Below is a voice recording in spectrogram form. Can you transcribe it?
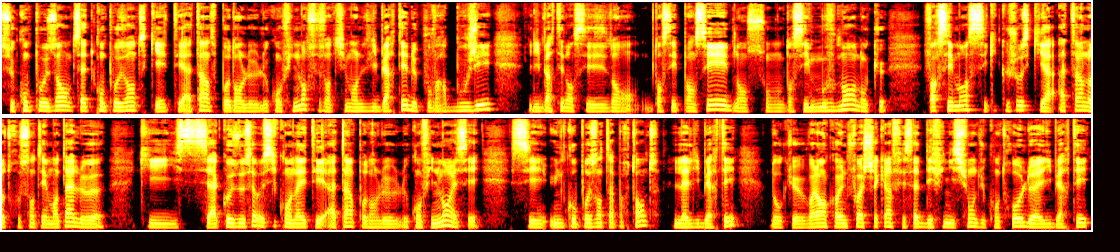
ce composante, cette composante qui a été atteinte pendant le, le, confinement, ce sentiment de liberté, de pouvoir bouger, liberté dans ses dans, dans ses pensées, dans son dans ses mouvements. Donc euh, forcément, c'est quelque chose qui a atteint notre santé mentale. Euh, qui c'est à cause de ça aussi qu'on a été atteint pendant le, le confinement et c'est c'est une composante importante, la liberté. Donc euh, voilà, encore une fois, chacun fait sa définition du contrôle, de la liberté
